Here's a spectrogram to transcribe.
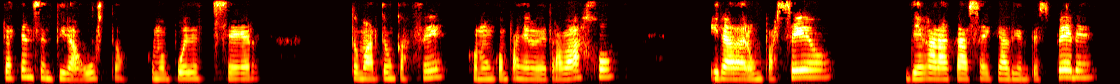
te hacen sentir a gusto, como puede ser tomarte un café con un compañero de trabajo, ir a dar un paseo, llegar a casa y que alguien te espere,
